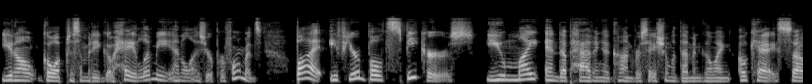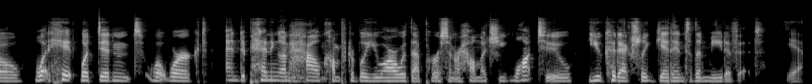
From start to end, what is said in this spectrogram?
You don't go up to somebody and go, hey, let me analyze your performance. But if you're both speakers, you might end up having a conversation with them and going, okay, so what hit, what didn't, what worked. And depending on how comfortable you are with that person or how much you want to, you could actually get into the meat of it. Yeah.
